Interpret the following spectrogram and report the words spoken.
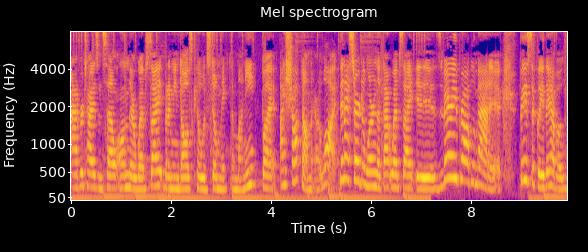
advertise and sell on their website, but I mean Dolls Kill would still make the money, but I shopped on there a lot. Then I started to learn that that website is very problematic. Basically, they have a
